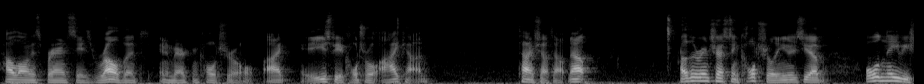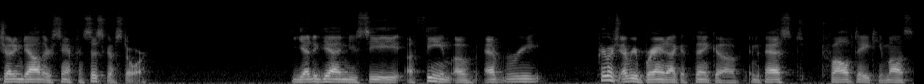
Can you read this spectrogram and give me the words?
how long this brand stays relevant in American cultural. It used to be a cultural icon. Time shall tell. Now, other interesting cultural news: you have Old Navy shutting down their San Francisco store. Yet again, you see a theme of every, pretty much every brand I could think of in the past 12 to 18 months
